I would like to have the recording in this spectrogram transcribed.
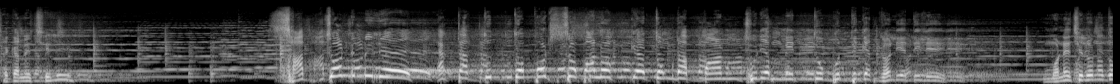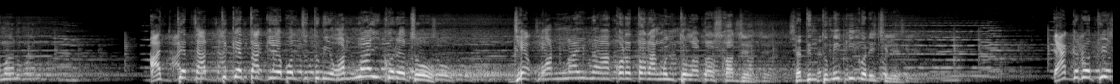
সেখানে ছিলে? সাতজন মিলে একটা পোষ্য বালককে তোমরা বান ছুড়ে মৃত্যু বুদ্ধিকে ঢলিয়ে দিলে। মনে ছিল না তোমার? আজকে চারদিকে তাকিয়ে বলছো তুমি অন্যায় করেছ। যে অন্যায় না করে তার আঙুল তোলাটা সাজে। সেদিন তুমি কি করেছিলে? একরথির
